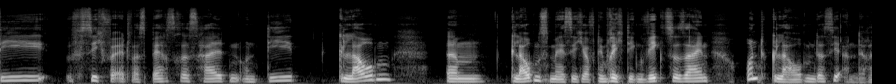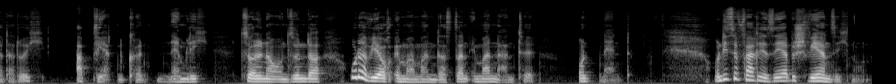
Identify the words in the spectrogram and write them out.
die sich für etwas Besseres halten und die glauben, ähm, glaubensmäßig auf dem richtigen Weg zu sein und glauben, dass sie andere dadurch abwerten könnten, nämlich Zöllner und Sünder oder wie auch immer man das dann immer nannte und nennt. Und diese Pharisäer beschweren sich nun.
